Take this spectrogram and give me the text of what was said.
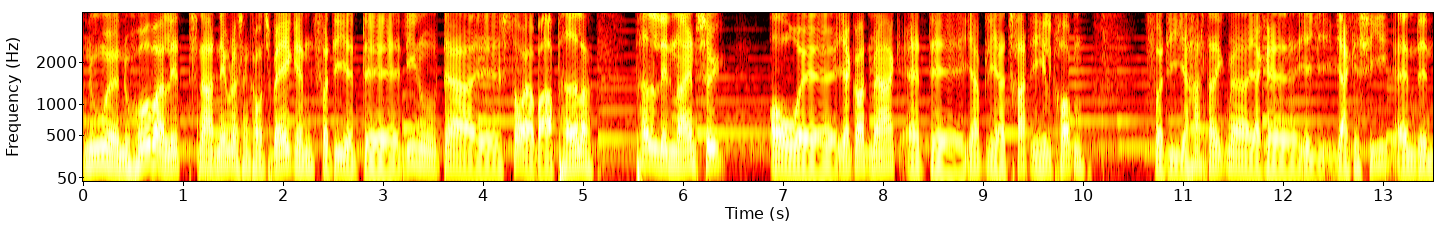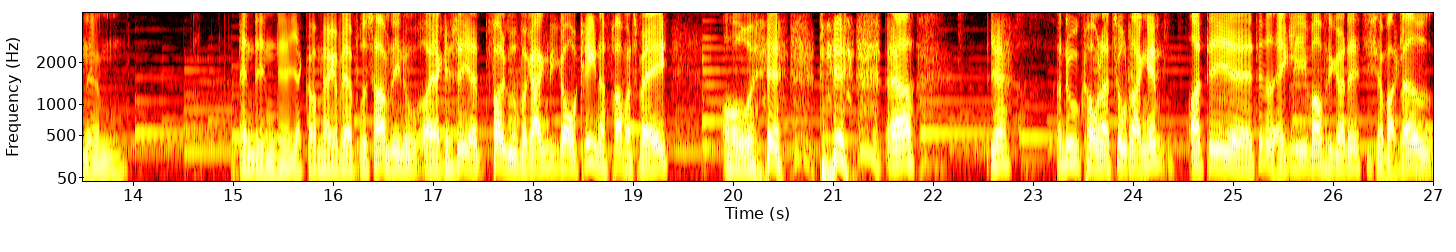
nu, øh, nu håber jeg lidt snart, at Nicolas han kommer tilbage igen. Fordi at øh, lige nu, der øh, står jeg bare og padler. Padler lidt i min egen sø. Og øh, jeg kan godt mærke, at øh, jeg bliver træt i hele kroppen. Fordi jeg har snart ikke mere, jeg kan, jeg, jeg kan sige andet end... Øh, andet end, øh, jeg kan godt mærke, at jeg er ved at bryde sammen lige nu. Og jeg kan se, at folk ude på gangen, de går og griner frem og tilbage. Og øh, det er... Ja, og nu kommer der to drenge ind. Og det, øh, det ved jeg ikke lige, hvorfor de gør det. De ser meget glade ud.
